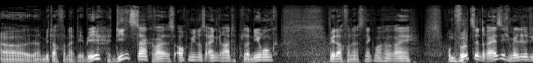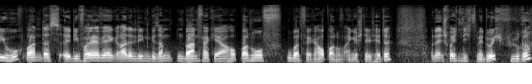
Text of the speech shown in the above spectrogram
Äh, Mittag von der DB. Dienstag war es auch minus 1 Grad. Planierung. Mittag von der Snackmacherei. Um 14.30 Uhr meldete die Hochbahn, dass äh, die Feuerwehr gerade den gesamten Bahnverkehr Hauptbahnhof, U-Bahn-Verkehr Hauptbahnhof eingestellt hätte und entsprechend nichts mehr durchführe.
